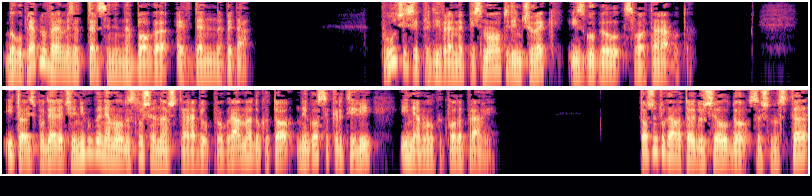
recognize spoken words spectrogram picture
Благоприятно време за търсене на Бога е в ден на беда. Получи си преди време писмо от един човек, изгубил своята работа. И той споделя, че никога нямал да слуша нашата радиопрограма, докато не го съкратили и нямал какво да прави. Точно тогава той дошъл до същността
